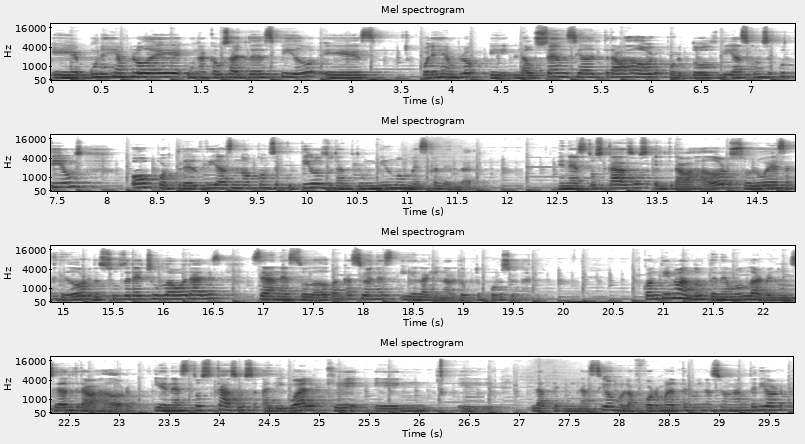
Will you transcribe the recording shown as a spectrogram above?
Eh, un ejemplo de una causal de despido es, por ejemplo, eh, la ausencia del trabajador por dos días consecutivos o por tres días no consecutivos durante un mismo mes calendario. En estos casos, el trabajador solo es acreedor de sus derechos laborales, sean estos las vacaciones y el aguinaldo proporcional. Continuando, tenemos la renuncia del trabajador y en estos casos, al igual que en eh, la terminación o la forma de terminación anterior,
